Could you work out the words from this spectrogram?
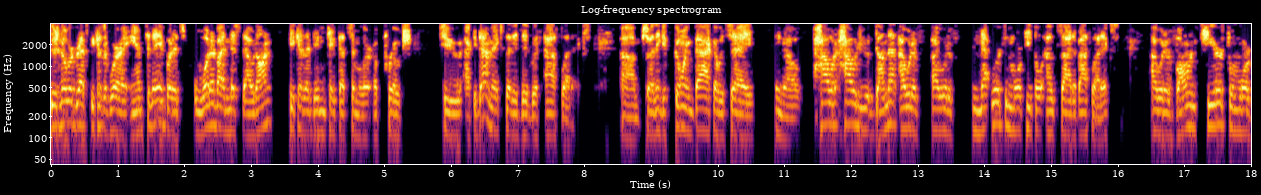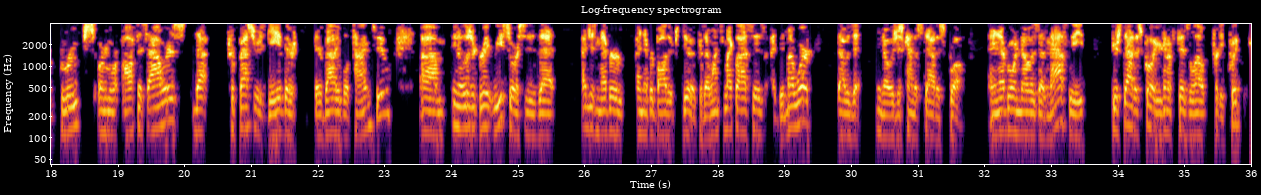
there's no regrets because of where I am today, but it's what have I missed out on because I didn't take that similar approach to academics that I did with athletics. Um, so I think if going back, I would say, you know, how, how would you have done that? I would have, I would have networked more people outside of athletics. I would have volunteered for more groups or more office hours that professors gave their their valuable time to. Um, you know, those are great resources that I just never I never bothered to do it because I went to my classes, I did my work, that was it. You know, it was just kind of status quo. And everyone knows as an athlete, your status quo, you're going to fizzle out pretty quickly.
